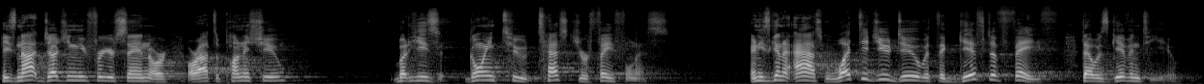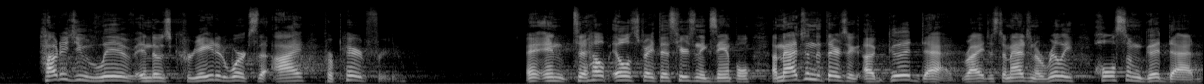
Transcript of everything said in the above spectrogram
He's not judging you for your sin or, or out to punish you, but he's going to test your faithfulness. And he's going to ask, What did you do with the gift of faith that was given to you? How did you live in those created works that I prepared for you? And, to help illustrate this, here's an example. Imagine that there's a, a, good dad, right? Just imagine a really wholesome, good dad,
